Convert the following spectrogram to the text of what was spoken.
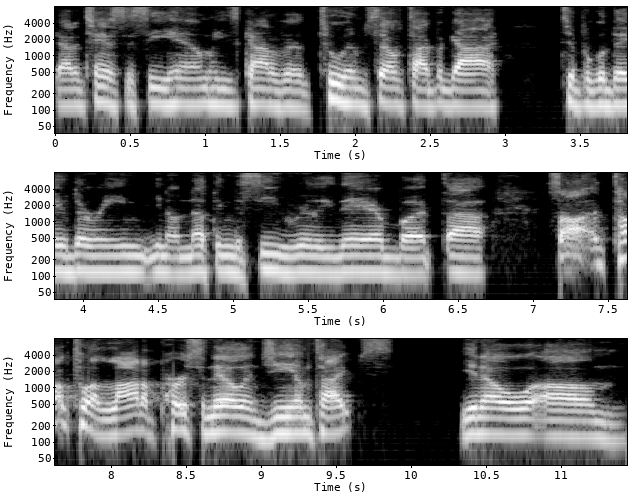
Got a chance to see him. He's kind of a to himself type of guy, typical Dave Doeren, you know, nothing to see really there. But uh saw talked to a lot of personnel and GM types. You know, um,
